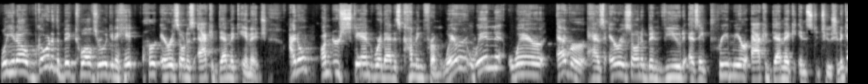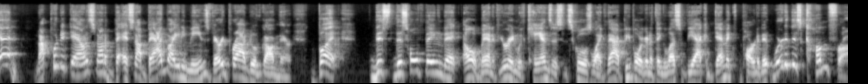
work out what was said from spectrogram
well, you know, going to the Big 12 is really going to hit hurt Arizona's academic image. I don't understand where that is coming from. Where, when, wherever has Arizona been viewed as a premier academic institution? Again, not putting it down. It's not a it's not bad by any means. Very proud to have gone there, but this this whole thing that oh man, if you're in with Kansas and schools like that, people are going to think less of the academic part of it. Where did this come from?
